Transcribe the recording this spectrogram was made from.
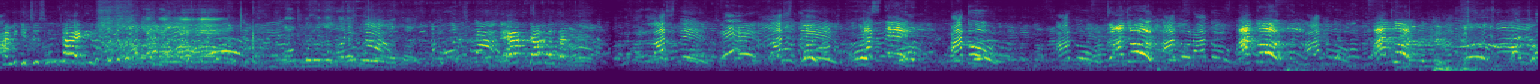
আমি কিছু শুনতে হয়নি একটা বলতে কাস্তে কাস্তে কাস্তে আদর। আদর গাজর আদর আদর আদর আদর আদর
